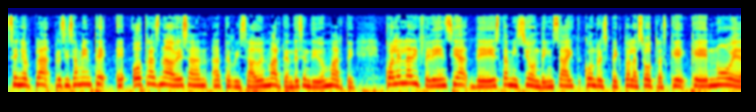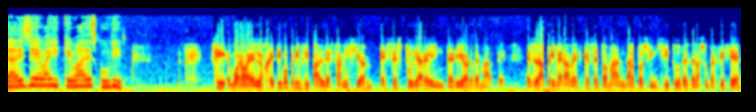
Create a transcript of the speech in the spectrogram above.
Señor Pla, precisamente eh, otras naves han aterrizado en Marte, han descendido en Marte. ¿Cuál es la diferencia de esta misión de InSight con respecto a las otras? ¿Qué, qué novedades lleva y qué va a descubrir? Sí, bueno, el objetivo principal de esta misión es estudiar el interior de Marte. Es la primera vez que se toman datos in situ desde la superficie.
